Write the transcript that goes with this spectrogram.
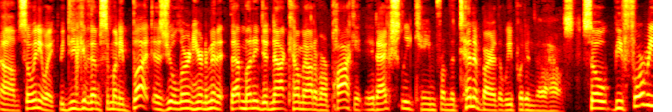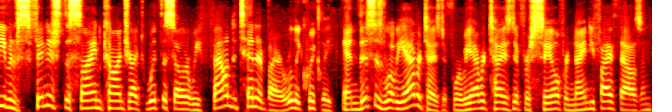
Um, so anyway, we did give them some money, but as you'll learn here in a minute, that money did not come out of our pocket. It actually came from the tenant buyer that we put into the house. So before we even finished the signed contract with the seller, we found a tenant buyer really quickly. And this is what we advertised it for. We advertised it for sale for 95000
